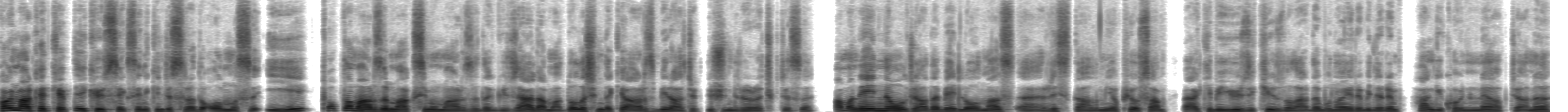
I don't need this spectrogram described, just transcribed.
CoinMarketCap'te 282. sırada olması iyi. Toplam arzı maksimum arzı da güzel ama dolaşımdaki arz birazcık düşündürüyor açıkçası. Ama neyin ne olacağı da belli olmaz. E, risk dağılımı yapıyorsam belki bir 100-200 dolarda bunu ayırabilirim. Hangi coin'in ne yapacağını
